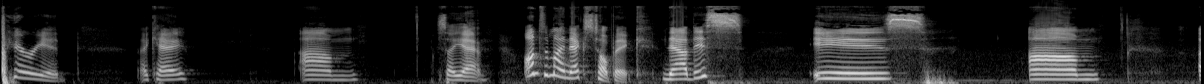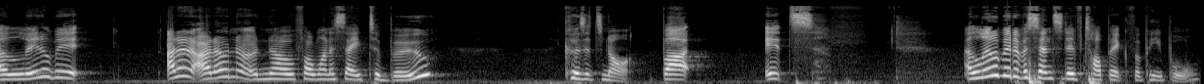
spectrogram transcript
period. Okay? Um, so, yeah. On to my next topic. Now, this is um, a little bit. I don't. I don't know, know if I want to say taboo, because it's not. But it's a little bit of a sensitive topic for people.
